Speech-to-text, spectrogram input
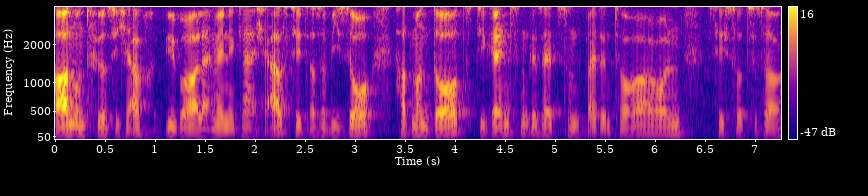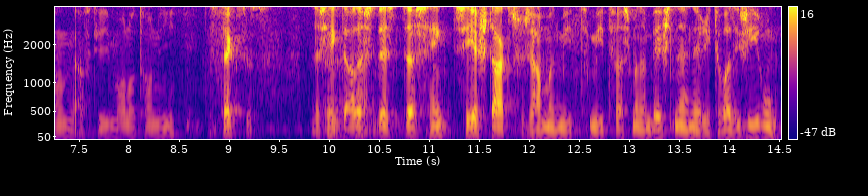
an und für sich auch überall ein wenig gleich aussieht. Also wieso hat man dort die Grenzen gesetzt und bei den Torah-Rollen sich sozusagen auf die Monotonie des Textes das hängt alles, das, das, hängt sehr stark zusammen mit, mit, was man am besten eine Ritualisierung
